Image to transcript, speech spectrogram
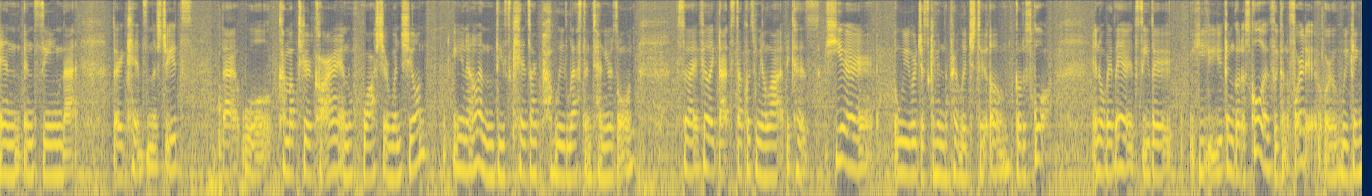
and, and seeing that there are kids in the streets that will come up to your car and wash your windshield, you know, and these kids are probably less than 10 years old. So I feel like that stuck with me a lot because here we were just given the privilege to oh go to school, and over there it's either you, you can go to school if we can afford it, or we can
